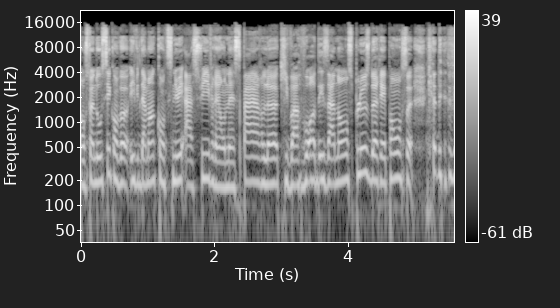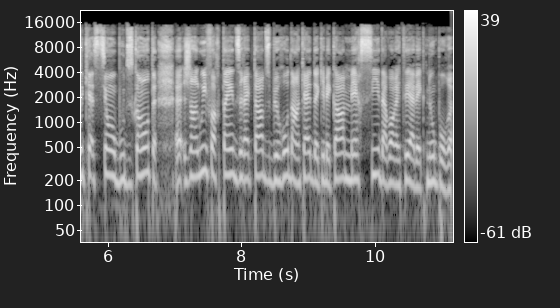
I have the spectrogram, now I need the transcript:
Donc c'est un dossier qu'on va évidemment continuer à suivre et on espère là qu'il va avoir des annonces, plus de réponses que des questions au bout du compte. Euh, Jean-Louis Fortin, directeur du bureau d'enquête de Québécois, merci d'avoir été avec nous pour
